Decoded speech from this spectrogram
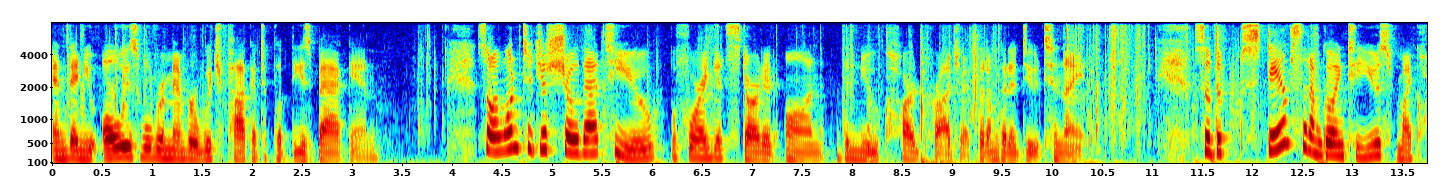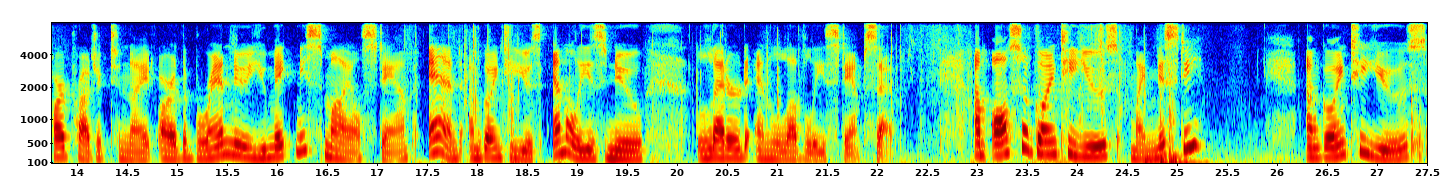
and then you always will remember which pocket to put these back in. So I wanted to just show that to you before I get started on the new card project that I'm going to do tonight. So the stamps that I'm going to use for my card project tonight are the brand new You Make Me Smile stamp, and I'm going to use Emily's new Lettered and Lovely stamp set. I'm also going to use my MISTI I'm going to use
